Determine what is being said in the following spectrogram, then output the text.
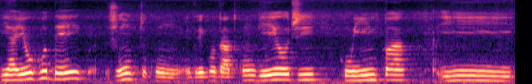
E aí eu rodei junto com, entrei em contato com o Guild, com o IMPA e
